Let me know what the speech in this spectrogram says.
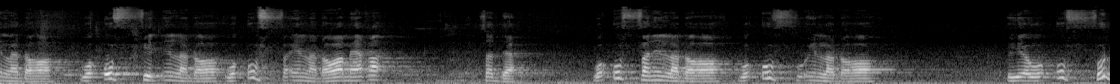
in la dhaho wa uffin in la dhaho wa uffa in la dhaho waa meeqa saddex wa uffan in la dhaho wa uffu in la dhaho iyo wa uffun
